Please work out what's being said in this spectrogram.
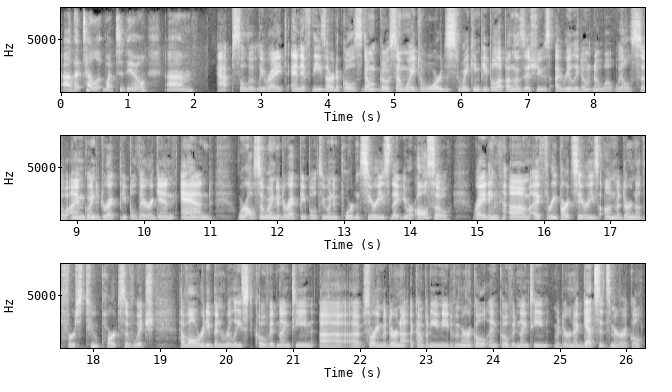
uh, that tell it what to do. Um, Absolutely right. And if these articles don't go some way towards waking people up on those issues, I really don't know what will. So I am going to direct people there again. And we're also going to direct people to an important series that you're also writing, um, a three part series on Moderna, the first two parts of which have already been released COVID 19, uh, uh, sorry, Moderna, a company in need of a miracle, and COVID 19, Moderna gets its miracle.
